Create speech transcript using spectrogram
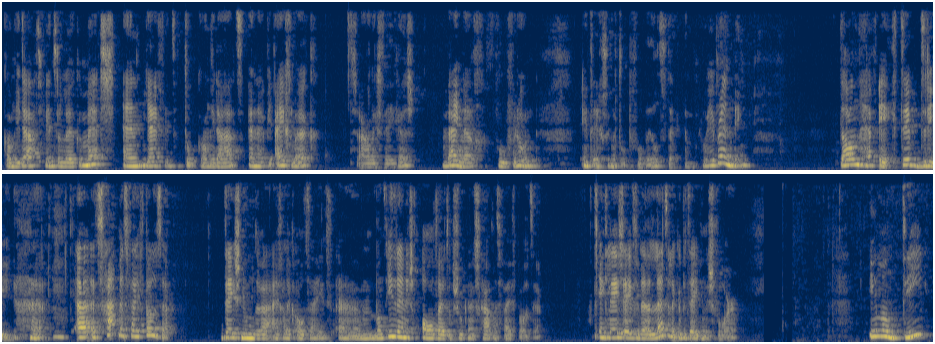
kandidaat vindt een leuke match en jij vindt een topkandidaat. En dan heb je eigenlijk, tussen aanleidingstekens, weinig voor doen. In tegenstelling tot bijvoorbeeld de employer branding. Dan heb ik tip 3. uh, eh, het schaap met vijf poten. Deze noemden we eigenlijk altijd, um, want iedereen is altijd op zoek naar het schaap met vijf poten. Ik lees even de letterlijke betekenis voor. Iemand die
